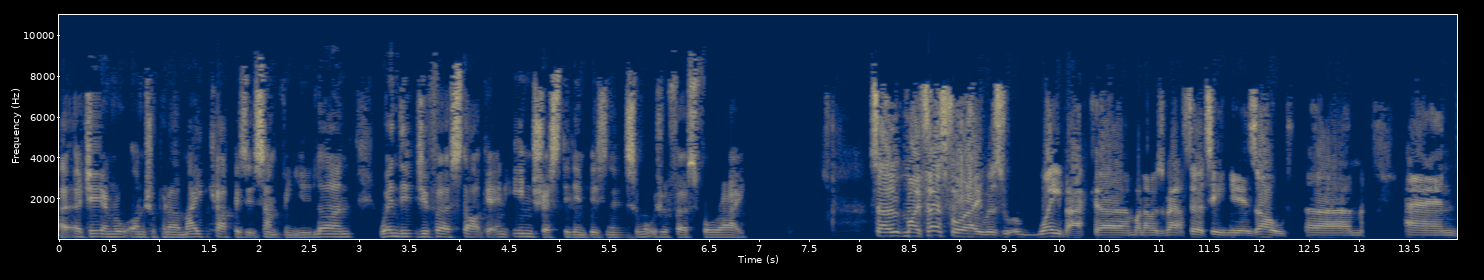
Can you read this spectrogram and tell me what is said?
a, a general entrepreneur makeup? Is it something you learn? When did you first start getting interested in business and what was your first foray? So my first foray was way back um, when I was about 13 years old. Um, and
